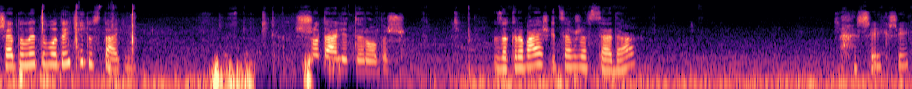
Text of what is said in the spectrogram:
Ще долити води чи достатньо? Що далі ти робиш? Закриваєш і це вже все, так? Да? Шейк, шейк.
